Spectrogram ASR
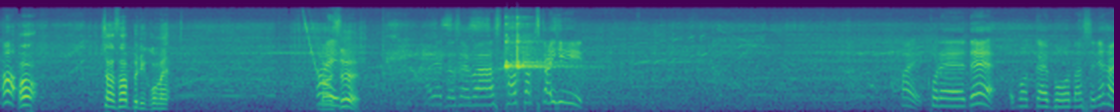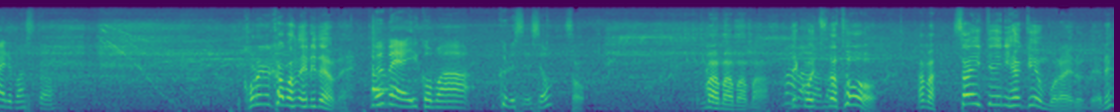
あ。あチャンスアップ2個目はい。ありがとうございます。単発回避。はい。これでもう一回ボーナスに入りますと。これがカバネリだよね。無名生駒クルスですよ。そう。まあまあまあまあ、でまあまあまあこいつだとあまあ最低200ゲームもらえるんだよね。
